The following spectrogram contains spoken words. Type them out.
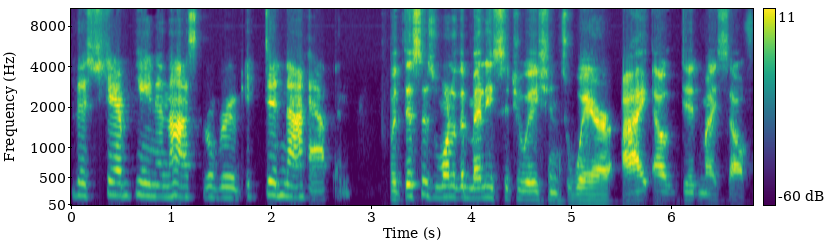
this champagne in the hospital room it did not happen But this is one of the many situations where I outdid myself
